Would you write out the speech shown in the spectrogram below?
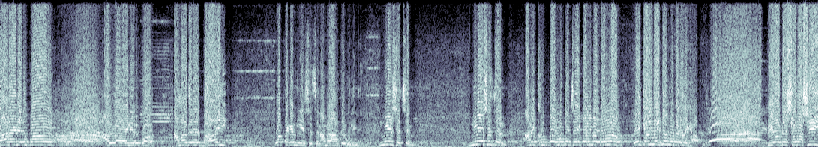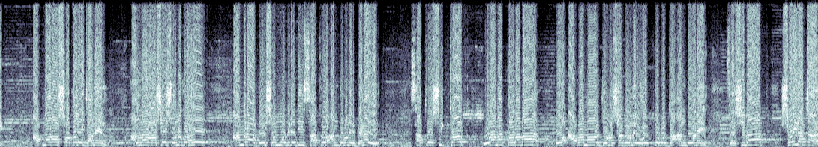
কার আইনের উপর? আল্লাহর আইনের উপর। আমাদের এক ভাই পতাকা নিয়ে এসেছেন, আমরা আনতে বলি নাই। নিয়ে এসেছেন। নিয়ে এসেছেন। আমি খুববার মধ্যে যে কালিমা বললাম, ওই কালিমাই তো পতাকা লেখা। প্রিয় দেশবাসী, আপনারা সকলে জানেন, আল্লাহর অশেষ অনুগ্রহে আমরা বৈষম্য বিরোধী ছাত্র আন্দোলনের ব্যানারে ছাত্র শিক্ষক, ওলামা তলাবা ও আপামর জনসাধারণের ঐক্যবদ্ধ আন্দোলনে ফেসিবাদ, স্বৈরাচার,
